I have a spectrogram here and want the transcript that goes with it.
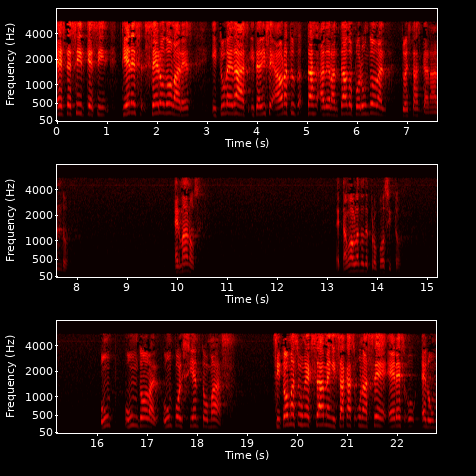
Es decir, que si tienes cero dólares y tú le das y te dice, ahora tú estás adelantado por un dólar, tú estás ganando. Hermanos, estamos hablando de propósito. Un, un dólar, un por ciento más. Si tomas un examen y sacas una C, eres un, el, uh,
